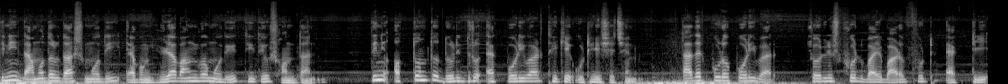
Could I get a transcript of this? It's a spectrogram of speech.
তিনি দামোদর দাস মোদী এবং হীরাবাঙ্গ মোদীর তৃতীয় সন্তান। তিনি অত্যন্ত দরিদ্র এক পরিবার থেকে উঠে এসেছেন। তাদের পুরো পরিবার চল্লিশ ফুট বাই বারো ফুট একটি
